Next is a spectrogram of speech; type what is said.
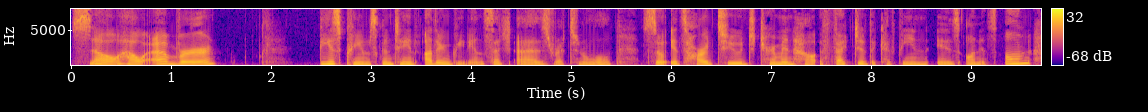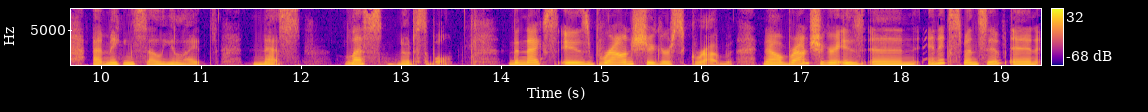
So, however, these creams contain other ingredients such as retinol, so it's hard to determine how effective the caffeine is on its own at making cellulite less noticeable. The next is brown sugar scrub. Now, brown sugar is an inexpensive and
